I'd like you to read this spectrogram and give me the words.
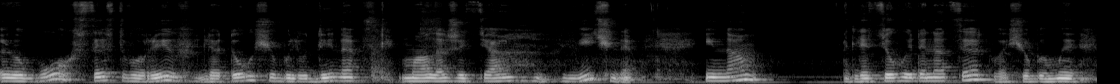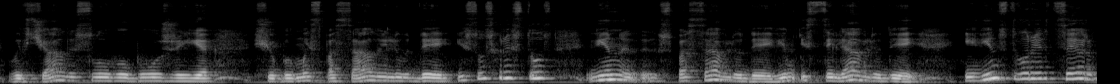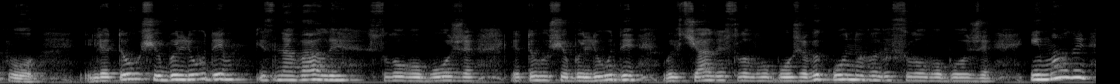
е, Бог все створив для того, щоб людина мала життя вічне. І нам для цього йде на церква, щоб ми вивчали Слово Божє, щоб ми спасали людей. Ісус Христос, Він е, спасав людей, Він ісціляв людей. І Він створив церкву для того, щоб люди пізнавали Слово Боже, для того, щоб люди вивчали Слово Боже, виконували Слово Боже і мали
